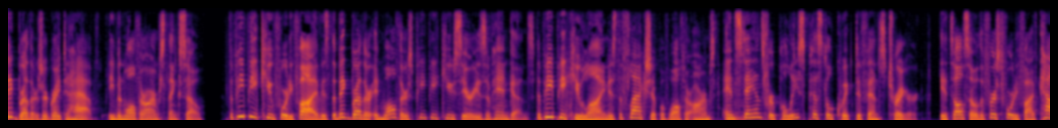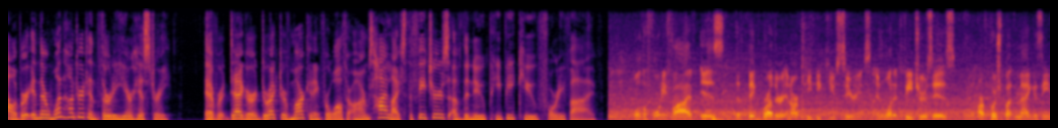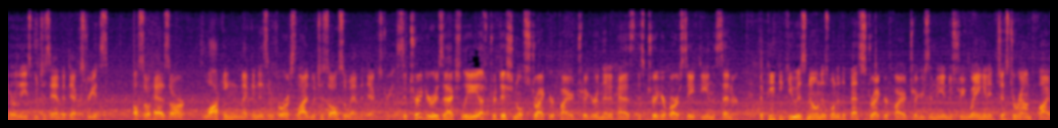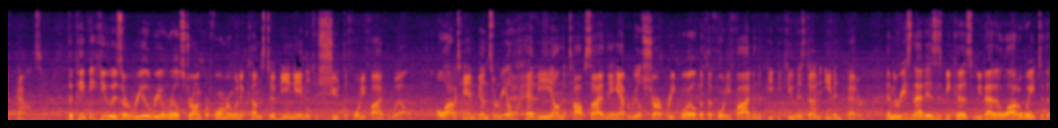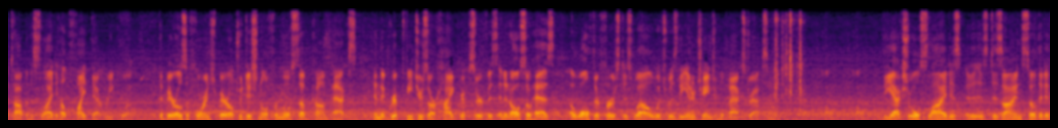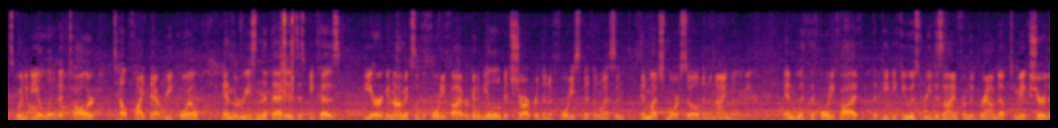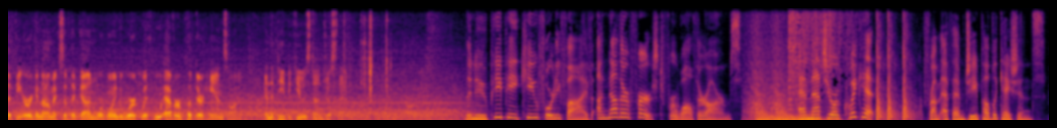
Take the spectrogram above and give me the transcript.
Big brothers are great to have. Even Walther Arms thinks so. The PPQ 45 is the big brother in Walther's PPQ series of handguns. The PPQ line is the flagship of Walther Arms and stands for Police Pistol Quick Defense Trigger. It's also the first 45 caliber in their 130 year history. Everett Degger, Director of Marketing for Walther Arms, highlights the features of the new PPQ 45. Well, the 45 is the big brother in our PPQ series, and what it features is our push button magazine release, which is ambidextrous. Also has our locking mechanism for our slide, which is also ambidextrous. The trigger is actually a traditional striker fired trigger in that it has this trigger bar safety in the center. The PPQ is known as one of the best striker fired triggers in the industry, weighing in at just around five pounds. The PPQ is a real, real, real strong performer when it comes to being able to shoot the 45 well. A lot of handguns are real heavy on the top side and they have a real sharp recoil, but the 45 and the PPQ has done even better. And the reason that is is because we've added a lot of weight to the top of the slide to help fight that recoil. The barrel is a 4-inch barrel, traditional for most subcompacts, and the grip features are high grip surface, and it also has a Walther first as well, which was the interchangeable back straps. The actual slide is, is designed so that it's going to be a little bit taller to help fight that recoil. And the reason that that is is because the ergonomics of the 45 are going to be a little bit sharper than a 40 Smith & Wesson and much more so than a 9mm. And with the 45, the PPQ is redesigned from the ground up to make sure that the ergonomics of the gun were going to work with whoever put their hands on it. And the PPQ has done just that. The new PPQ 45, another first for Walther Arms. And that's your quick hit from FMG Publications.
